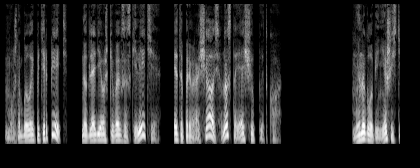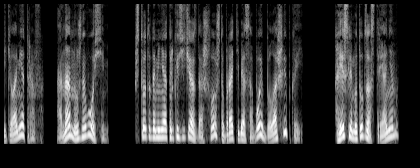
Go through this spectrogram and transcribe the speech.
можно было и потерпеть, но для девушки в экзоскелете это превращалось в настоящую пытку. Мы на глубине шести километров, а нам нужно восемь. Что-то до меня только сейчас дошло, что брать тебя с собой было ошибкой. А если мы тут застрянем?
